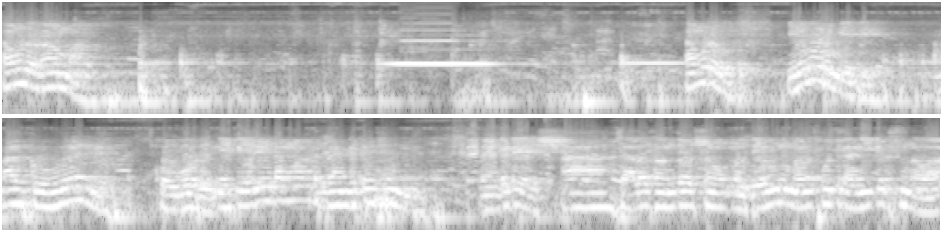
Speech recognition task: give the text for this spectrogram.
తమ్ముడు రామ్మ. తమ్ముడు ఏ ఊరు మీది? నాకు కొవ్వురండి కొవ్వూరు నీ పేరేంటమ్మా వెంకటేష్ అండి. వెంకటేష్. ఆ. చాలా సంతోషం. నువ్వు దేవుని మనస్ఫూర్తిగా అంగీకరిస్తున్నావా?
